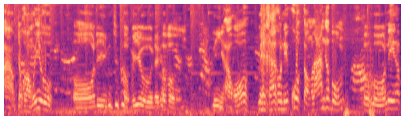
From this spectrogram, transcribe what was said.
อ้าวเจ้าของไม่อยู่ โอ้ดีเจ้าของไม่อยู่นะครับผม นี่เอาอ๋อแม่ค้าคนนี้ควบสองร้านครับผม โอ้โหนี่ครับ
